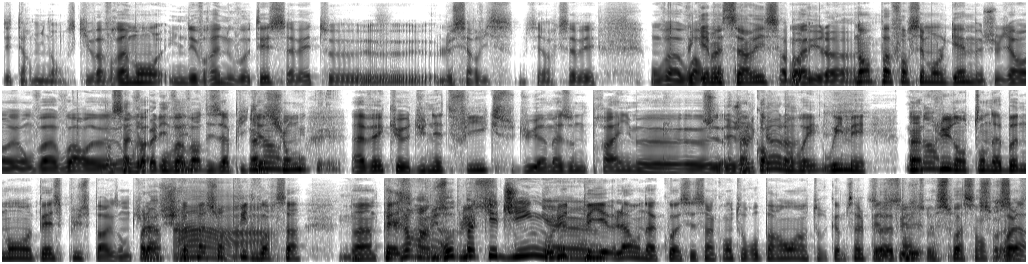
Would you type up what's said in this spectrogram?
déterminant, ce qui va vraiment une des vraies nouveautés, ça va être euh, le service. C'est-à-dire que ça va, on va Le avoir Game as Service, ah bah Ouais. oui, là. non pas forcément le game. Je veux dire, on va avoir, euh, on, va, on globalité va avoir des Non, non, applications avec euh, du Netflix, du Amazon Prime euh, C'est déjà le cas, là. Oui, mais Non, non. inclus dans ton abonnement PS Plus par exemple. tu Voilà. vois. Je serais pas Ah. surpris de voir ça. Mm. Un PS Genre un gros plus, packaging. Au lieu de euh, payer, là on a quoi C'est 50 euros par an, un truc comme ça le PS Plus? plus- 60. Voilà.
